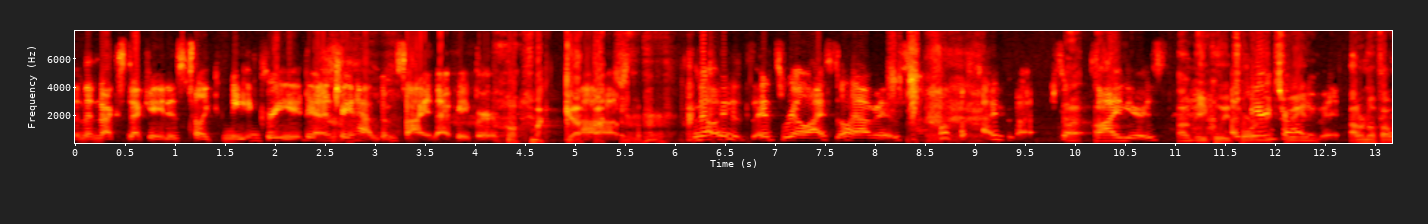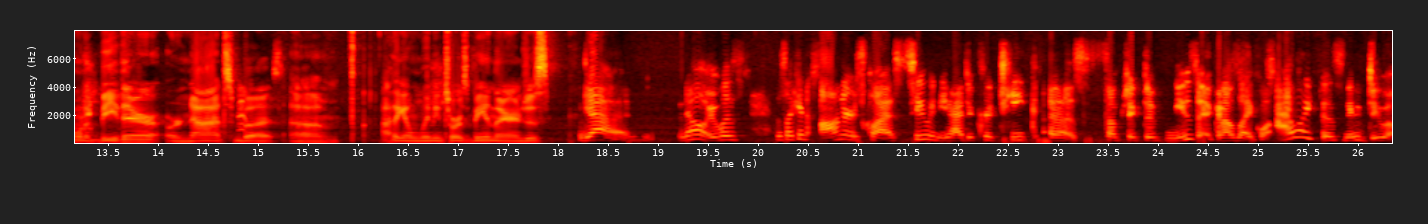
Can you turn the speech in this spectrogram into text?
in the next decade is to like meet and greet Dan and Shay and have them sign that paper. Oh my god. No, it's it's real. I still have it. So I, so I- five um, years. I'm equally I'm torn between. I don't know if I want to be there or not, but um, I think I'm leaning towards being there and just. Yeah. No, it was it was like an honors class too, and you had to critique a subject of music, and I was like, well, I like this new duo.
